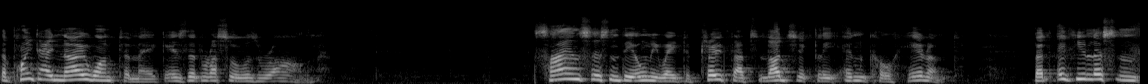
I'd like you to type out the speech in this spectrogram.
the point I now want to make is that Russell was wrong. Science isn't the only way to truth, that's logically incoherent. But if you listen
